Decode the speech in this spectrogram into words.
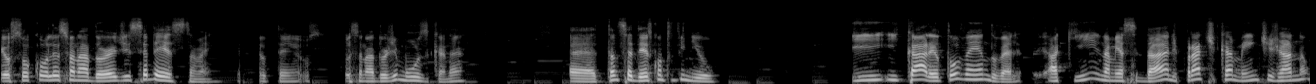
eu sou colecionador de CDs também. Eu tenho colecionador de música, né? É, tanto CDs quanto vinil. E, e, cara, eu tô vendo, velho. Aqui na minha cidade, praticamente já não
